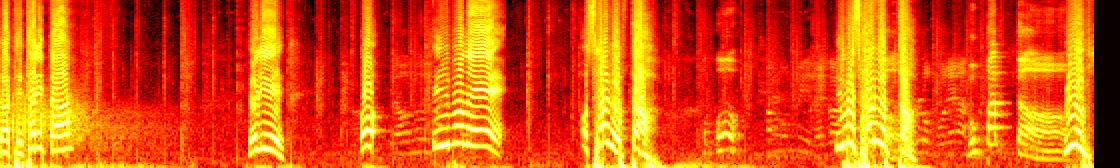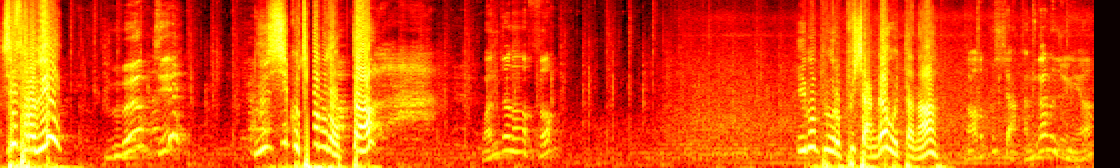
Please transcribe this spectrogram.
나 대탄 있다. 여기 어 1번에 어 사람이 없다. 어? 일본에 사람이 없다. 못 봤다. 왜 없지 사람이? 왜 없지? 눈 씻고 찾아봐도 없다. 완전 없어. 1번 픽으로 푸시 안 가고 있다 나. 나도 푸시 안 가는 중이야.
